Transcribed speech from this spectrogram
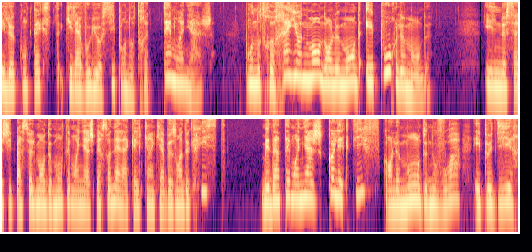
et le contexte qu'il a voulu aussi pour notre témoignage, pour notre rayonnement dans le monde et pour le monde. Il ne s'agit pas seulement de mon témoignage personnel à quelqu'un qui a besoin de Christ, mais d'un témoignage collectif quand le monde nous voit et peut dire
